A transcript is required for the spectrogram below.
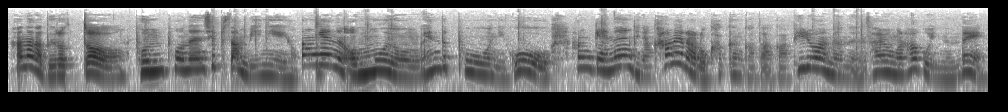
하나가 늘었죠. 본폰은 13 미니예요. 한 개는 업무용 핸드폰이고 한 개는 그냥 카메라로 가끔 가다가 필요하면 사용을 하고 있는데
